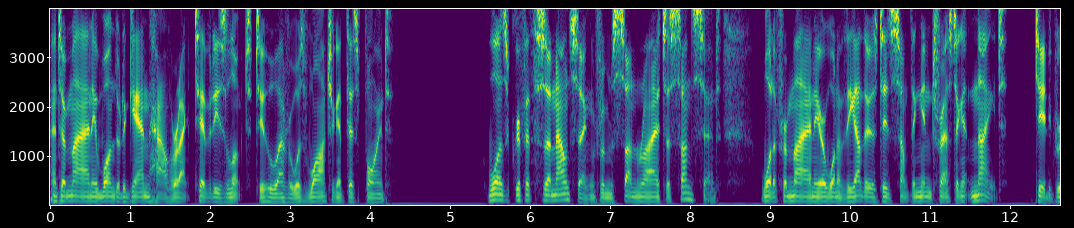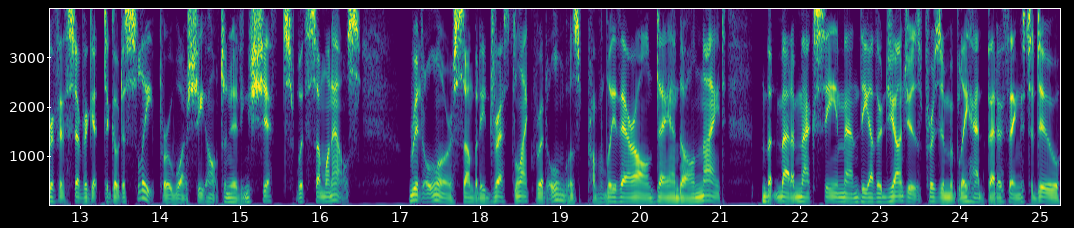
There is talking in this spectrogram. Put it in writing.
and Hermione wondered again how her activities looked to whoever was watching at this point. Was Griffiths announcing from sunrise to sunset? What if Hermione or one of the others did something interesting at night? Did Griffiths ever get to go to sleep, or was she alternating shifts with someone else? Riddle, or somebody dressed like Riddle, was probably there all day and all night, but Madame Maxime and the other judges presumably had better things to do,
